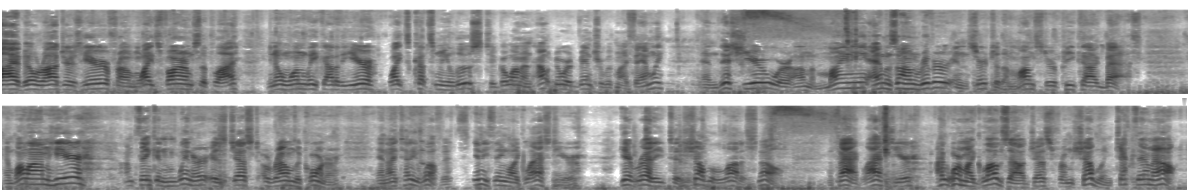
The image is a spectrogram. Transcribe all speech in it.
Hi, Bill Rogers here from White's Farm Supply. You know, one week out of the year, White's cuts me loose to go on an outdoor adventure with my family. And this year, we're on the Miami Amazon River in search of the monster peacock bass. And while I'm here, I'm thinking winter is just around the corner. And I tell you what, if it's anything like last year, get ready to shovel a lot of snow. In fact, last year, I wore my gloves out just from shoveling. Check them out.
